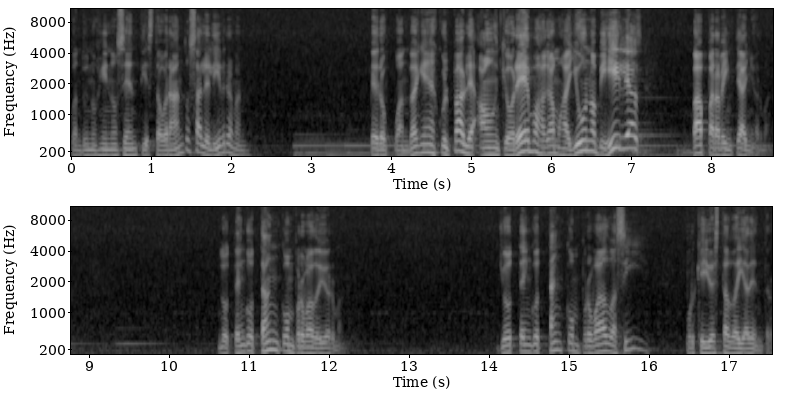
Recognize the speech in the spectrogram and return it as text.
Cuando uno es inocente y está orando, sale libre, hermano. Pero cuando alguien es culpable, aunque oremos, hagamos ayunos, vigilias, va para 20 años, hermano. Lo tengo tan comprobado yo, hermano. Yo tengo tan comprobado así porque yo he estado ahí adentro.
